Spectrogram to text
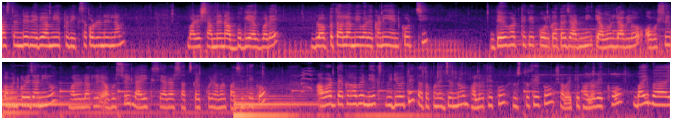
বাস স্ট্যান্ডে নেবে, আমি একটা রিক্সা করে নিলাম। বাড়ির সামনে নামবো গিয়ে একবারে। ব্লগটা তাহলে আমি এবার এখানেই এন্ড করছি। দেওঘর থেকে কলকাতা জার্নি কেমন লাগল অবশ্যই কমেন্ট করে জানিও। ভালো লাগলে অবশ্যই লাইক শেয়ার আর সাবস্ক্রাইব করে আমার পাশে থেকো। আবার দেখা হবে নেক্সট ভিডিওতে ততক্ষণের জন্য ভালো থেকো, সুস্থ থেকো, সবাইকে ভালো রেখো। বাই বাই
